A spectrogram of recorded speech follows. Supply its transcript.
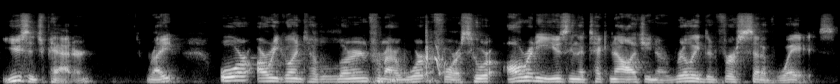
usage pattern, right? Or are we going to learn from our workforce who are already using the technology in a really diverse set of ways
